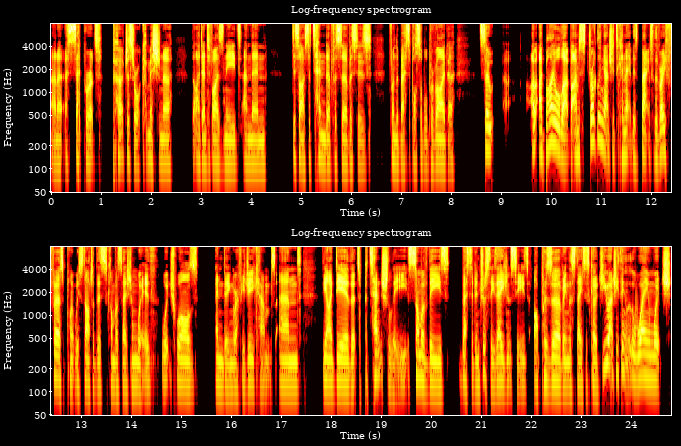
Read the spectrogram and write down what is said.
and a, a separate purchaser or commissioner that identifies needs and then decides to tender for services from the best possible provider. So uh, I, I, buy all that, but I'm struggling actually to connect this back to the very first point we started this conversation with, which was ending refugee camps and the idea that potentially some of these vested interests, these agencies, are preserving the status quo. Do you actually think that the way in which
